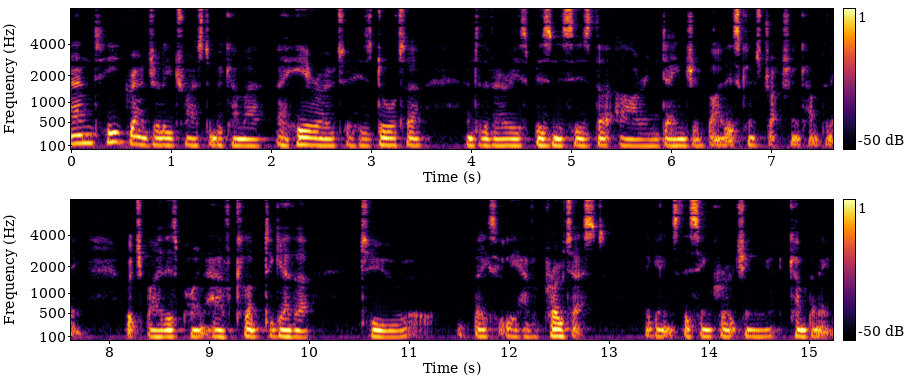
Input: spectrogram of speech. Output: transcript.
and he gradually tries to become a, a hero to his daughter and to the various businesses that are endangered by this construction company, which by this point have clubbed together to basically have a protest against this encroaching company.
